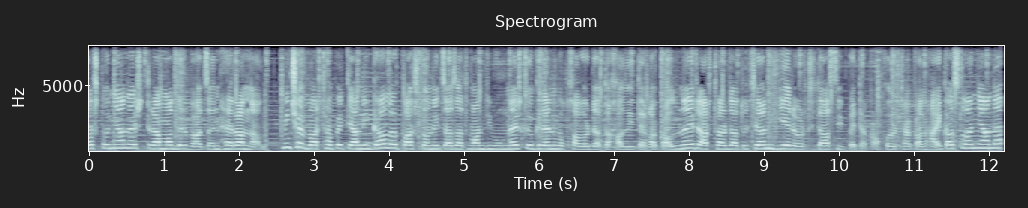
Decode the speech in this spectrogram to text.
պաշտոնյաներ տրամադրված են հեռանալ։ Մինչև Վարդապետյանի գալը պաշտոնից ազատման դիմումներ կգրեն գլխավոր դատախազի տեղակալներ արդարդատության 3-րդ դասի պետական խորհրդական Հայկ Ասլանյանը,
